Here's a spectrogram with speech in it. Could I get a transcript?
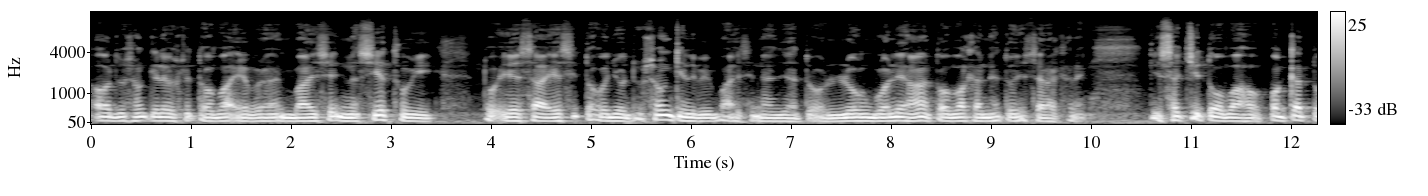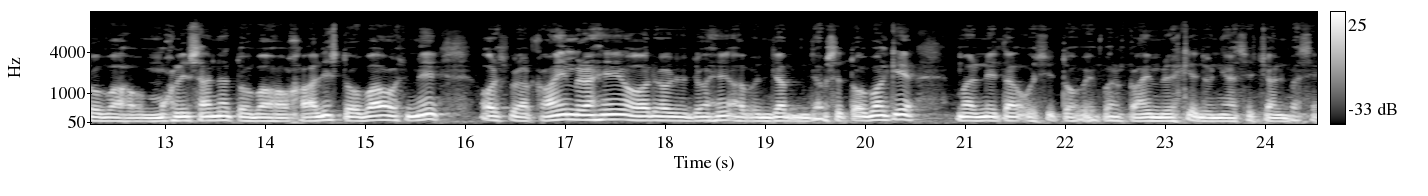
اور دوسروں کے لیے اس کی توبہ باعث نصیحت ہوئی۔ تو ایسا ایسی توبہ جو دوسروں کے لیے بھی باعث نہ جائے تو لوگ بولے ہاں توبہ کرنے تو اس طرح کریں کہ سچی توبہ ہو، پکا توبہ ہو، مخلصانہ توبہ ہو، خالص توبہ ہو، اس میں اور اس پر قائم رہیں اور جو ہے اب جب جب سے توبہ کیا، مرنے تک اسی توبے پر قائم رہ کے دنیا سے چل بسے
